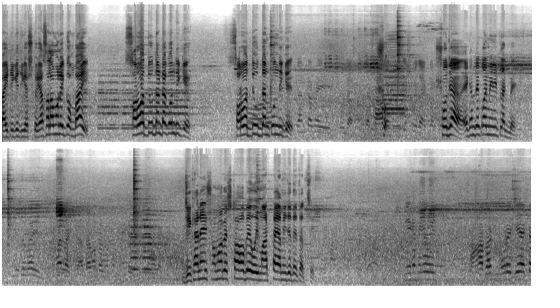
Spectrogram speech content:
ভাইটিকে জিজ্ঞেস করি আসসালামু আলাইকুম ভাই। সরওয়ার্দী উদ্যানটা কোন দিকে? সরওয়ার্দী উদ্যান কোন দিকে? সোজা এখান থেকে কয় মিনিট লাগবে? যেখানে সমাবেশটা হবে ওই মাঠটায় আমি যেতে চাচ্ছি। এখান থেকে ওই শাহবাগ মোড়ে গিয়ে একটা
